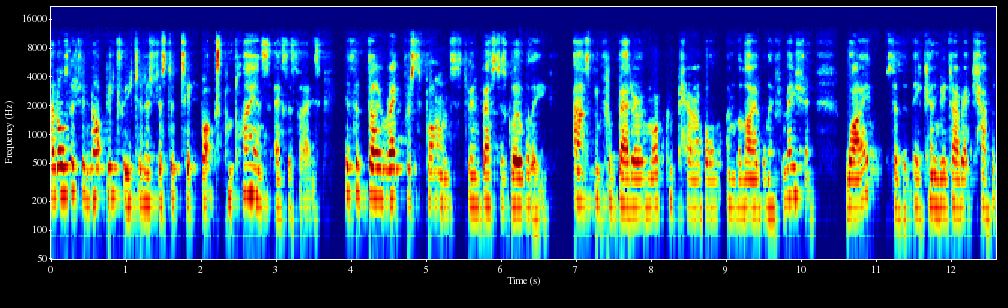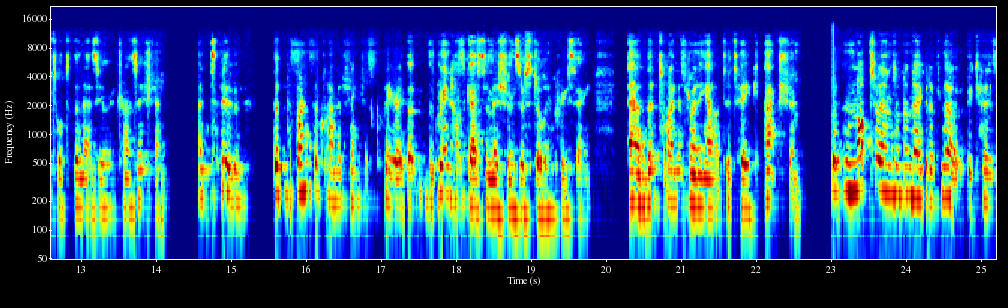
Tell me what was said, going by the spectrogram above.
and also should not be treated as just a tick box compliance exercise. It's a direct response to investors globally asking for better, more comparable and reliable information. Why? So that they can redirect capital to the net zero transition. And two, that the science of climate change is clear that the greenhouse gas emissions are still increasing and that time is running out to take action. But not to end on a negative note, because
